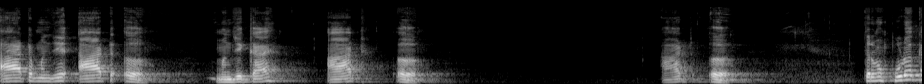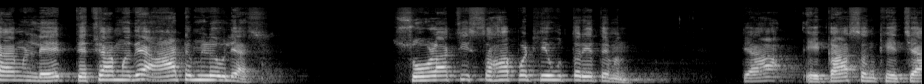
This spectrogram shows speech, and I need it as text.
आठ म्हणजे आठ अ. म्हणजे काय? आठ अ. आठ अ. तर मग पुढं काय म्हणले? त्याच्यामध्ये आठ मिळवल्यास सोळाची सहा पट हे उत्तर येते म्हण. त्या एका संख्येच्या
